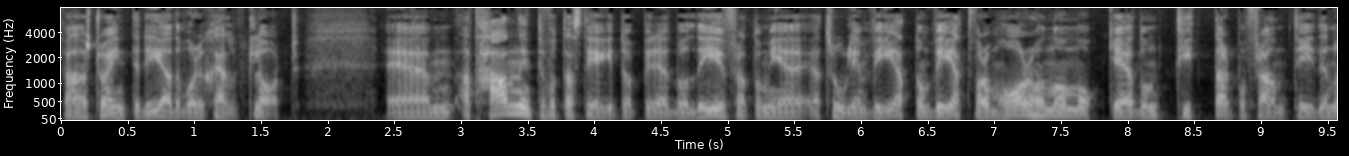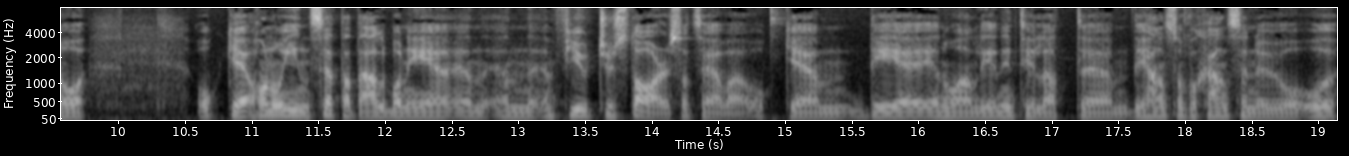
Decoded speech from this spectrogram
För annars tror jag inte det hade varit självklart. Ehm, att han inte får ta steget upp i Red Bull det är ju för att de är, jag troligen vet, de vet vad de har honom och eh, de tittar på framtiden och och eh, har nog insett att Albon är en, en, en future star så att säga. Va? Och eh, det är nog anledning till att eh, det är han som får chansen nu. Och, och,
